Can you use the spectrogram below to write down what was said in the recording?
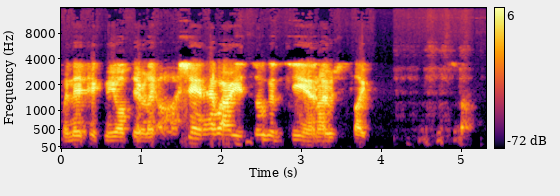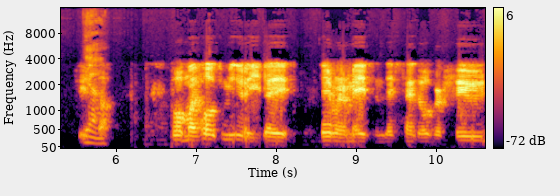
When they picked me up, they were like, "Oh, Shane, how are you? It's so good to see you." And I was just like, "Stop, please Yeah. stop." But my whole community, they they were amazing. They sent over food,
